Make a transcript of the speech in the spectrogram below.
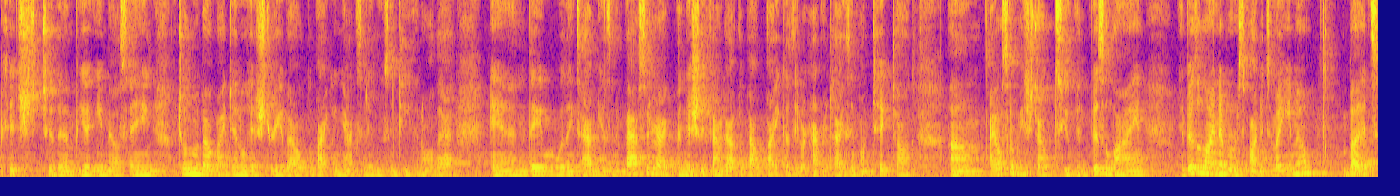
pitched to them via email saying, I told them about my dental history, about the biking accident, losing teeth and all that. And they were willing to have me as an ambassador. I initially found out about Byte because they were advertising on TikTok. Um, I also reached out to Invisalign Invisalign never responded to my email, but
